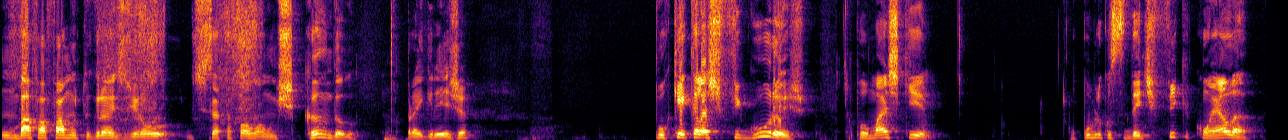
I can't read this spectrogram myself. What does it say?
um bafafá muito grande, gerou, de certa forma, um escândalo para a igreja, porque aquelas figuras, por mais que o público se identifique com ela,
